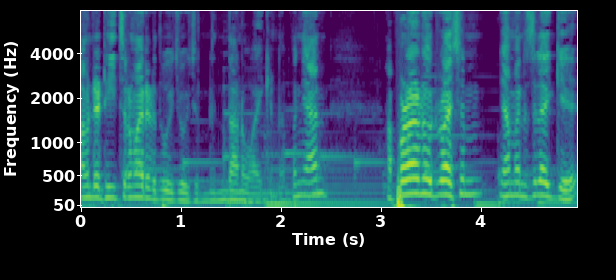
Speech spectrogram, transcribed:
അവന്റെ ടീച്ചർമാരുടെ അടുത്ത് പോയി ചോദിച്ചിട്ടുണ്ട് എന്താണ് വായിക്കേണ്ടത്? അപ്പം ഞാൻ അപ്പോഴാണ് ഒരു പ്രാവശ്യം ഞാൻ മനസ്സിലാക്കിയത്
